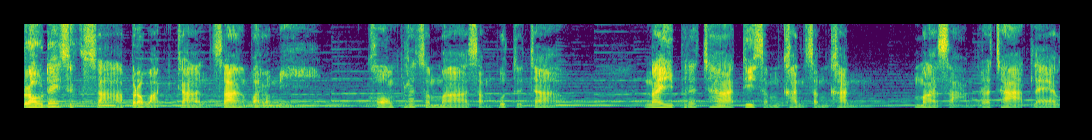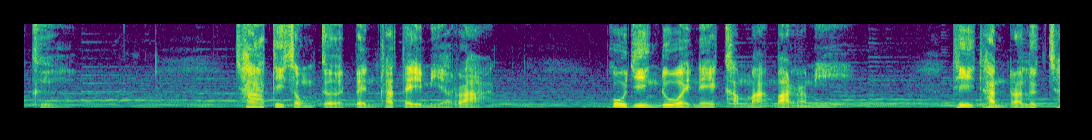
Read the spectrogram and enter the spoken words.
เราได้ศึกษาประวัติการสร้างบารมีของพระสัมมาสัมพุทธเจ้า ในพระชาติที่สำคัญสำคัญ มาสามพระชาติแล้วคือ ชาติที่ทรงเกิดเป็นพระเตมียราช ผู้ยิ่งด้วยเนคขมะบารมี ที่ท่านระลึกช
